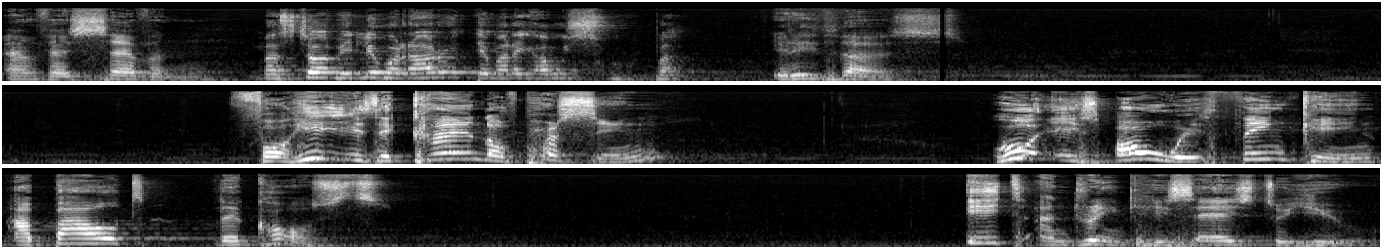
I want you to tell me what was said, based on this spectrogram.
and verse 7. masomabedi le boraro temana ka bosupa. It reads thus For he is a kind of person who is always thinking about the cost. Eat and drink, he says to you,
